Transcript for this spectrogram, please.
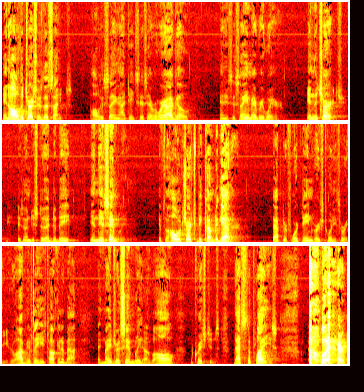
in all the churches of the saints, Paul is saying, I teach this everywhere I go, and it's the same everywhere in the church is understood to be in the assembly. If the whole church be come together, chapter 14, verse 23. So obviously he's talking about a major assembly of all the Christians. That's the place where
